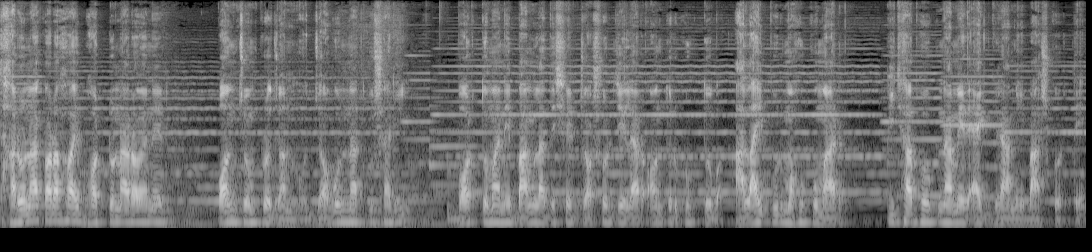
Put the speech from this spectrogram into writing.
ধারণা করা হয় ভট্টনারায়ণের পঞ্চম প্রজন্ম জগন্নাথ কুশারি, বর্তমানে বাংলাদেশের যশোর জেলার অন্তর্ভুক্ত আলাইপুর মহকুমার পিঠাভোগ নামের এক গ্রামে বাস করতেন।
